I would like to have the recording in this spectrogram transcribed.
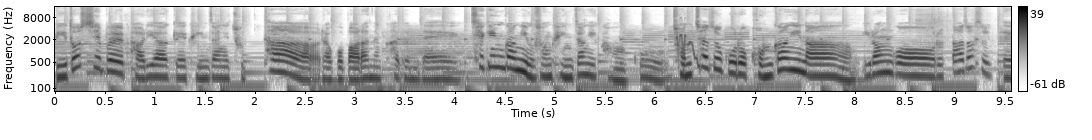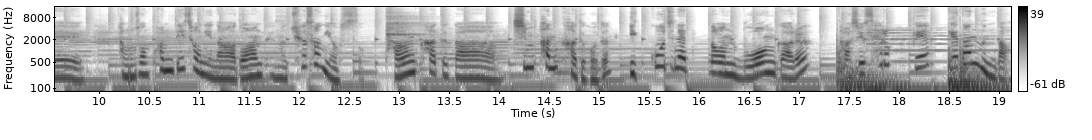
리더십을 발휘하기에 굉장히 좋다라고 말하는 카드인데 책임감이 우선 굉장히 강하고 전체적으로 건강이나 이런 거를 따졌을 때 방송 컨디션 이나 너한테는 최상이었어. 다음 카드가 심판 카드거든? 잊고 지냈던 무언가를 다시 새롭게 깨닫는다.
